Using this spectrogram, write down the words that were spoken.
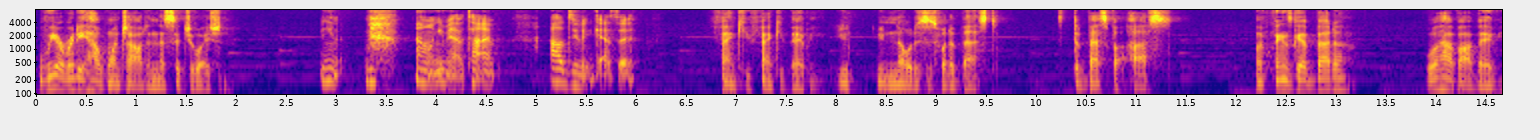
we already have one child in this situation. You know, I don't even have time. I'll do it, Gazza. Thank you, thank you, baby. You you know this is for the best. It's the best for us. When things get better, we'll have our baby.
